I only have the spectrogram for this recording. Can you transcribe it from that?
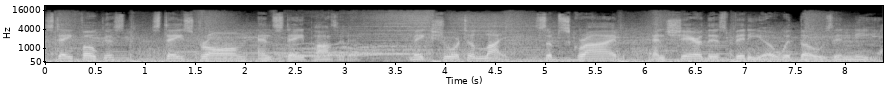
stay focused, stay strong, and stay positive. Make sure to like, subscribe, and share this video with those in need.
